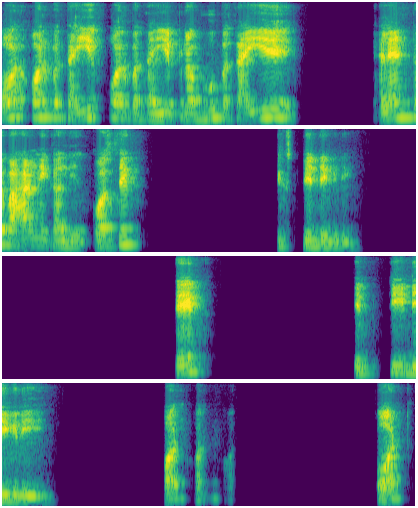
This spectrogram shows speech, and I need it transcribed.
और और बताइए और बताइए, प्रभु बताइए, टैलेंट बाहर निकालिए, cosec. Sixty degree. Sec eighty degree. और और कॉट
